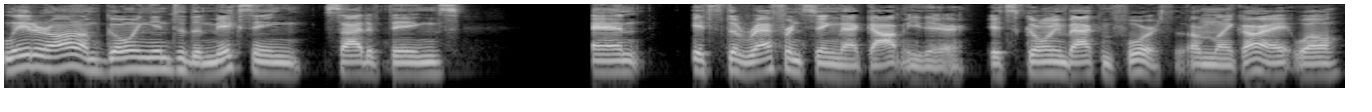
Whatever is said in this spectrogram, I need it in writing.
later on, I'm going into the mixing side of things and it's the referencing that got me there. It's going back and forth. I'm like, all right, well,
